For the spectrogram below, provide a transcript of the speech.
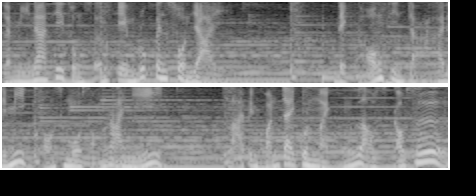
และมีหน้าที่ส่งเสริมเกมรุกเป็นส่วนใหญ่ เด็กท้องถิ่นจากอะคาเดมี่ของสโมสรรายนี้ กลายเป็นขวัญใจคนใหม่ของเหล่าสเกลเซอร์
